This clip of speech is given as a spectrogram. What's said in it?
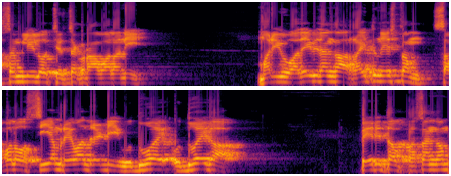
అసెంబ్లీలో చర్చకు రావాలని. మరియు అదేవిధంగా రైతు నేస్తం సభలో సీఎం రేవంత్ రెడ్డి ఉద్వే ఉద్వేగ పేరిత ప్రసంగం.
